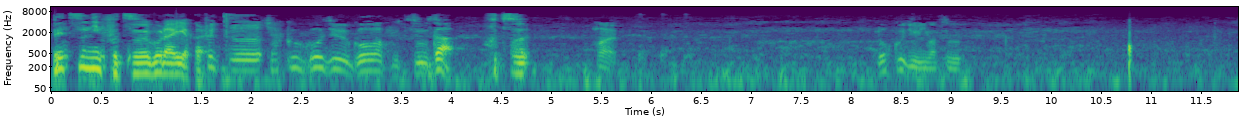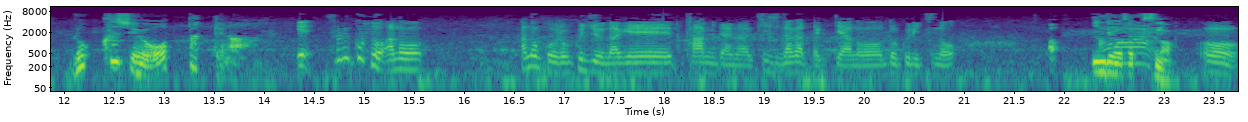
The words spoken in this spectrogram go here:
別に普通ぐらいやから。普通。155は普通が、普通。はい。60います60おったっけなえ、それこそ、あの、あの子60投げたみたいな記事なかったっけ？あの、独立の。インディゴソックスのうん。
